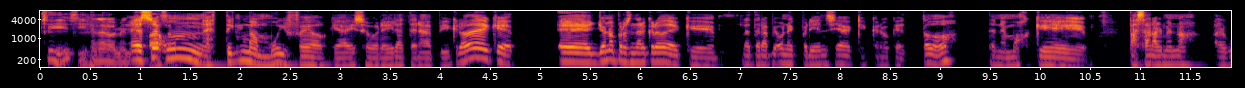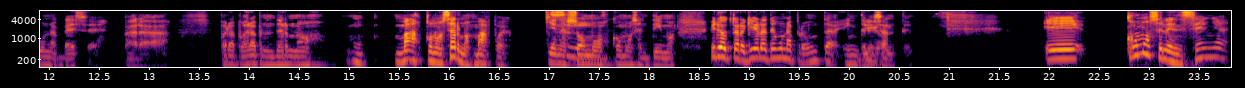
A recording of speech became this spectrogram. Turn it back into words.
Sí, sí, generalmente Eso es un estigma muy feo que hay sobre ir a terapia. Y creo de que, eh, yo en lo personal creo de que la terapia es una experiencia que creo que todos tenemos que pasar al menos algunas veces para, para poder aprendernos más, conocernos más, pues, quiénes Sí. somos, cómo sentimos. Mire, doctor, aquí yo le tengo una pregunta interesante. Eh, ¿Cómo se le enseña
